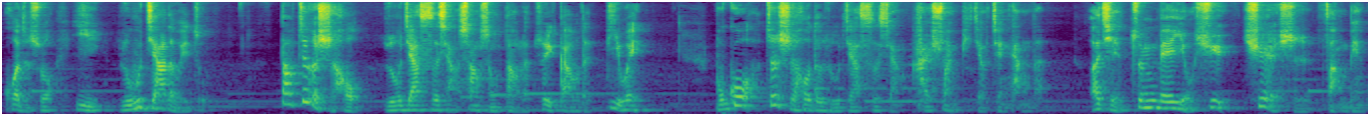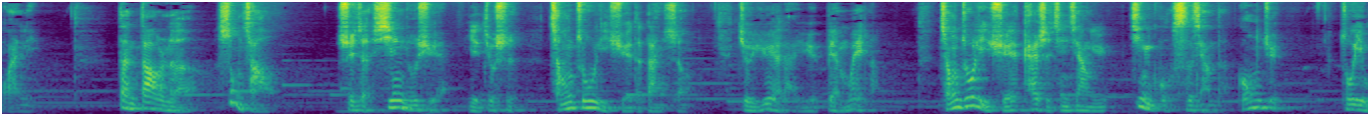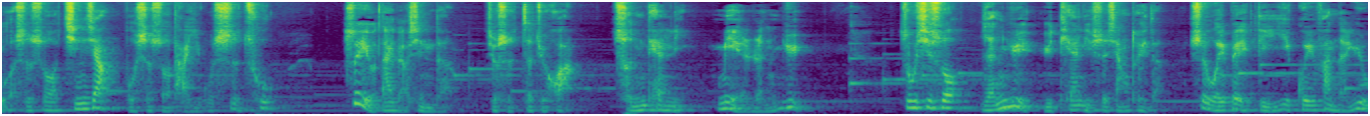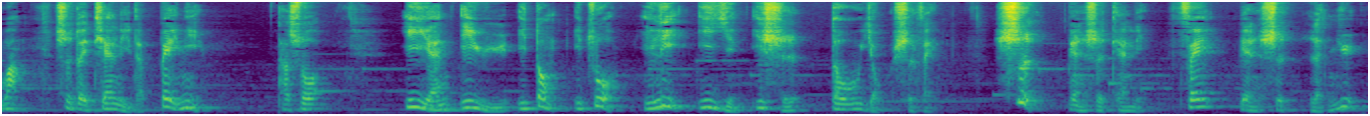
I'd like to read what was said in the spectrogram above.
或者说以儒家的为主。到这个时候，儒家思想上升到了最高的地位。不过，这时候的儒家思想还算比较健康的，而且尊卑有序，确实方便管理。但到了宋朝，随着新儒学，也就是程朱理学的诞生，就越来越变味了。程朱理学开始倾向于禁锢思想的工具。注意，我是说倾向，不是说它一无是处。最有代表性的就是这句话：“存天理，灭人欲。”朱熹说，人欲与天理是相对的，是违背礼义规范的欲望，是对天理的背逆。他说。一言一语一动一坐一立一饮一食都有是非，是便是天理，非便是人欲，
